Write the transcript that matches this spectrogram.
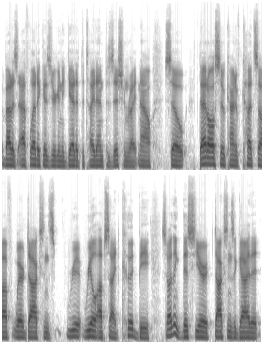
about as athletic as you're going to get at the tight end position right now. So that also kind of cuts off where Doctson's re- real upside could be. So I think this year Doctson's a guy that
